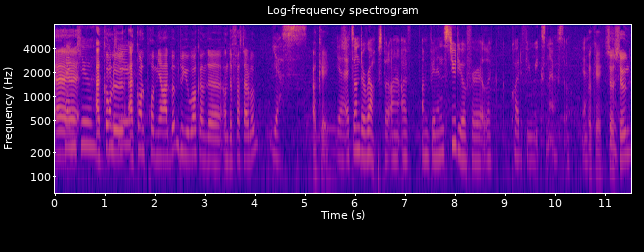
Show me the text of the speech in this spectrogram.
Euh, Thank you. À quand, Thank le, you. à quand le premier album? Do you work on the, on the first album? Yes. Ok. Yeah, it's under wraps, but I, I've I've been in the studio for like quite a few weeks now, so yeah, Ok. So soon?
